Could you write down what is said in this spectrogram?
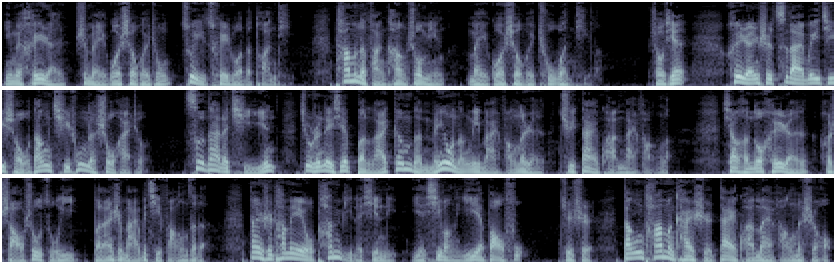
因为黑人是美国社会中最脆弱的团体，他们的反抗说明美国社会出问题了。首先，黑人是次贷危机首当其冲的受害者。次贷的起因就是那些本来根本没有能力买房的人去贷款买房了。像很多黑人和少数族裔本来是买不起房子的，但是他们也有攀比的心理，也希望一夜暴富。只是当他们开始贷款买房的时候，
